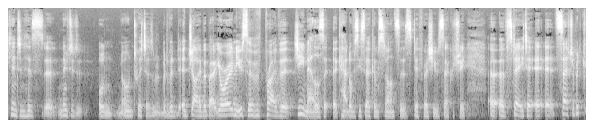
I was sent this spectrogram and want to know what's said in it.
Clinton has uh, noted on on Twitter a bit of a, a, jibe about your own use of private Gmails account. Obviously, circumstances differ. She was Secretary uh, of State, etc. But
